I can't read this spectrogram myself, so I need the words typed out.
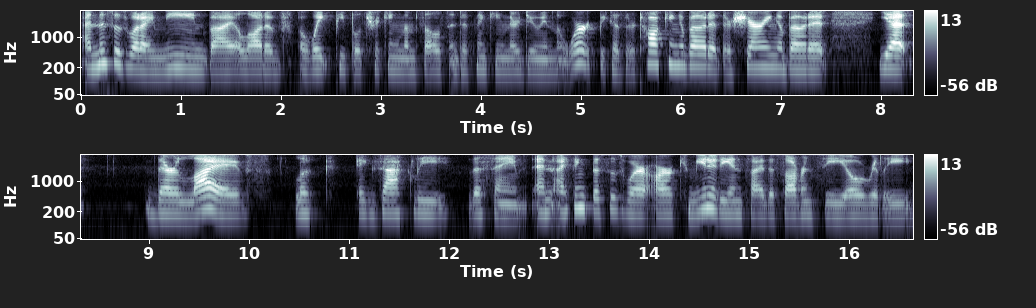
And this is what I mean by a lot of awake people tricking themselves into thinking they're doing the work because they're talking about it, they're sharing about it, yet their lives look exactly the same. And I think this is where our community inside the Sovereign CEO really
